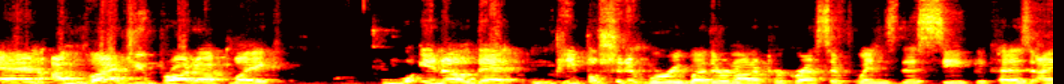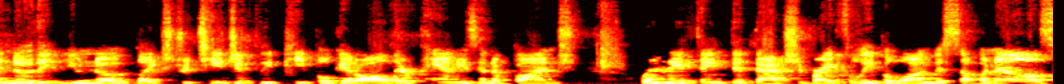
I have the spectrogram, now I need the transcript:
And I'm glad you brought up like you know that people shouldn't worry whether or not a progressive wins this seat because I know that you know like strategically people get all their panties in a bunch when they think that that should rightfully belong to someone else.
